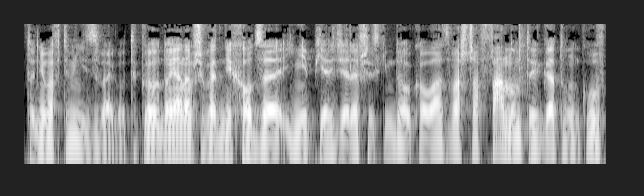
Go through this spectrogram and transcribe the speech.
to nie ma w tym nic złego. Tylko no ja na przykład nie chodzę i nie pierdzielę wszystkim dookoła, zwłaszcza fanom tych gatunków,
